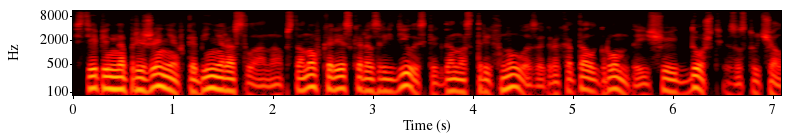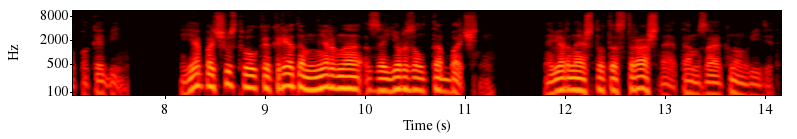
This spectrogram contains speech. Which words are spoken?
Степень напряжения в кабине росла, но обстановка резко разрядилась, когда нас тряхнуло, загрохотал гром, да еще и дождь застучал по кабине. Я почувствовал, как рядом нервно заерзал табачный. Наверное, что-то страшное там за окном видит.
